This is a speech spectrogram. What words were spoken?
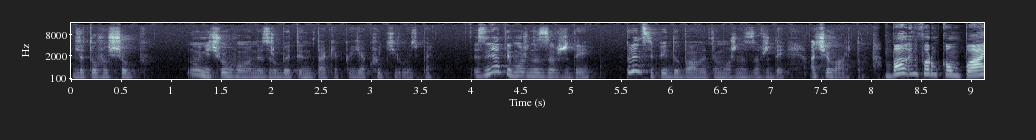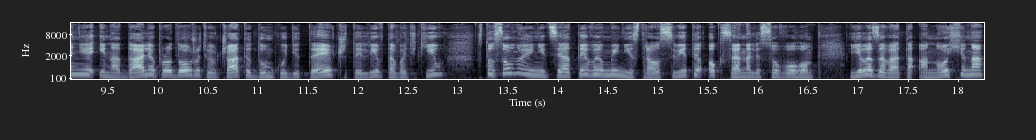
для того, щоб ну, нічого не зробити не так, як, як хотілося би. Зняти можна завжди. В принципі, додати можна завжди. А чи варто? Балінформкомпанія і надалі продовжить вивчати думку дітей, вчителів та батьків стосовно ініціативи міністра освіти Оксена Лісового, Єлизавета Анохіна,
